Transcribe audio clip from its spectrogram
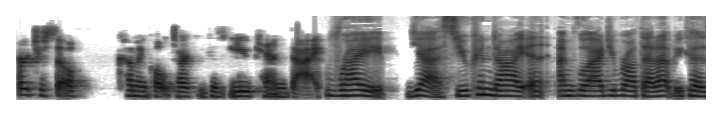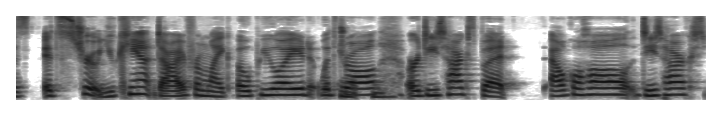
hurt yourself coming cold turkey because you can die. Right. Yes, you can die. And I'm glad you brought that up because it's true. You can't die from like opioid withdrawal mm-hmm. or detox, but alcohol detox,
